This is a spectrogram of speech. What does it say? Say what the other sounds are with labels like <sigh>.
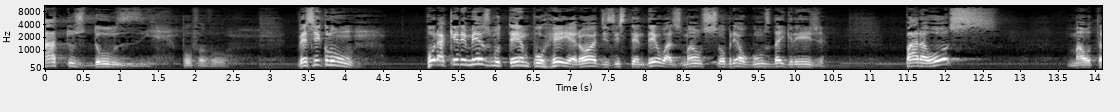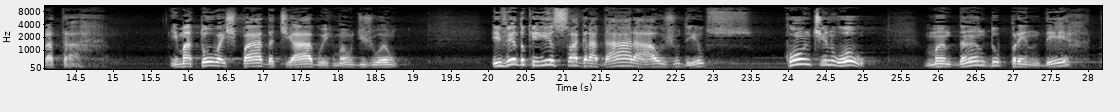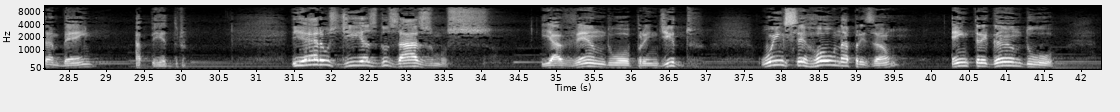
Atos 12, por favor. Versículo 1. Por aquele mesmo tempo, o rei Herodes estendeu as mãos sobre alguns da igreja para os maltratar. E matou a espada Tiago, irmão de João. E vendo que isso agradara aos judeus, continuou mandando prender também a Pedro. E eram os dias dos asmos, e havendo-o prendido, o encerrou na prisão, entregando-o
